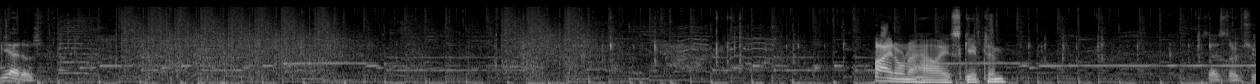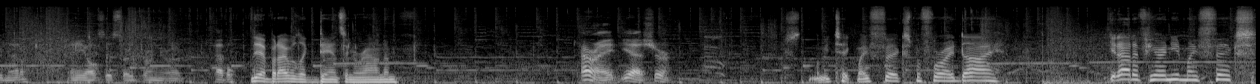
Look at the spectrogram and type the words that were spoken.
Yeah, it is. I don't know how I escaped him. I started shooting at him, and he also started throwing a pebble. Yeah, but I was like dancing around him. Alright, yeah, sure. Just let me take my fix before I die. Get out of here, I need my fix.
